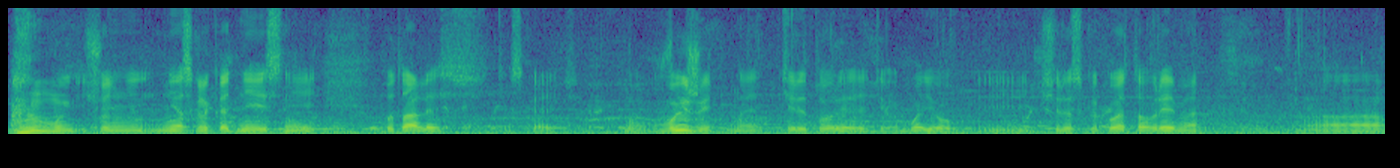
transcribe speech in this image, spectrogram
мы еще не- несколько дней с ней пытались, так сказать, ну, выжить на территории этих боев. И через какое-то время а,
